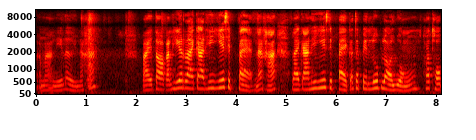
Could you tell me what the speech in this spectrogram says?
ประมาณนี้เลยนะคะ ไปต่อกันที่รายการที่ 28 นะคะ รายการที่ 28 ก็จะเป็นรูปหล่อหลวงพ่อทบ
